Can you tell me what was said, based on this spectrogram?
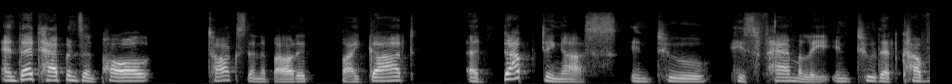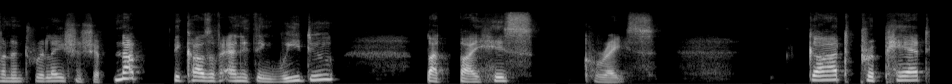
And that happens, and Paul talks then about it by God adopting us into his family, into that covenant relationship, not because of anything we do, but by his grace. God prepared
